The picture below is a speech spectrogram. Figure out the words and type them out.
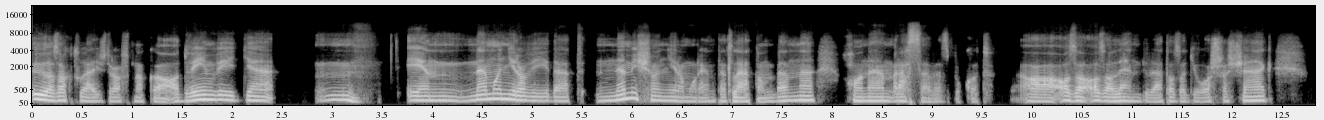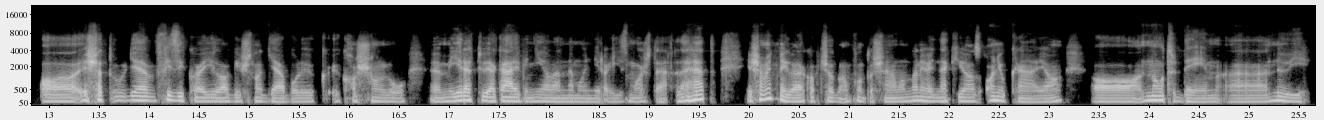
ő az aktuális draftnak a, a Dwayne védje. Mm, én nem annyira védett, nem is annyira Morentet látom benne, hanem Russell Westbrookot. A, az, a, az a lendület, az a gyorsaság, a, és hát ugye fizikailag is nagyjából ők, ők hasonló méretűek, Ivy nyilván nem annyira izmos, de lehet. És amit még vele kapcsolatban fontos elmondani, hogy neki az anyukája a Notre Dame női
